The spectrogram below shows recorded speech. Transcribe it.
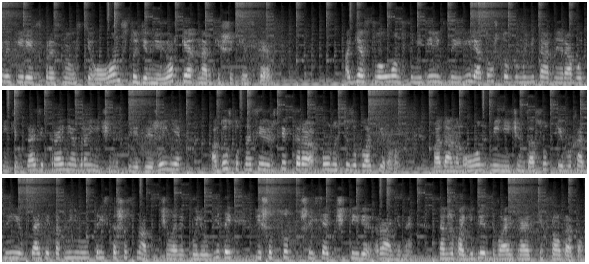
в эфире «Экспресс новости ООН», в студии в Нью-Йорке Нарки Шикинская. Агентство ООН в понедельник заявили о том, что гуманитарные работники в Газе крайне ограничены в передвижении, а доступ на север сектора полностью заблокирован. По данным ООН, менее чем за сутки в выходные в Газе как минимум 316 человек были убиты и 664 ранены. Также погибли два израильских солдата.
